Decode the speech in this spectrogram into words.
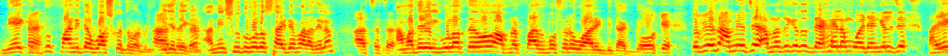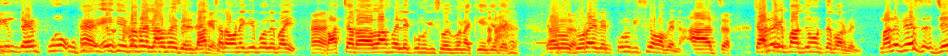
নিয়ে কিন্তু পানিতে ওয়াশ করতে পারবেন। এই যে আচ্ছা, দেখেন আচ্ছা। আমি শুধু হলো সাইডে ফাড়া দিলাম। আচ্ছা আচ্ছা। আমাদের এইগুলাতেও আপনার পাঁচ বছরের ওয়ারেন্টি থাকবে। ওকে তো ভিউয়ার্স আমি হচ্ছে আপনাদেরকে তো দেখাইলাম ওয়াইড অ্যাঙ্গেল যে ভাইয়া কিন্তু দেখেন পুরো উঠে হ্যাঁ এই যে এভাবে লাফাইবেন বাচ্চারা অনেকে বলে ভাই হ্যাঁ। বাচ্চারা লাফাইলে কোনো কিছু হইব না কি এই যে দেখেন এভাবে আচ্ছা। দৌড়াইবেন কোনো কিছু হবে না। আচ্ছা। চার মানে- থেকে পাঁচজন উঠতে পারবেন। মানে ভিউয়ার্স যে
